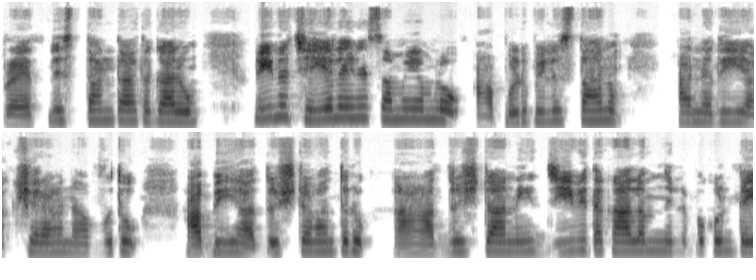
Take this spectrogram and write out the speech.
ప్రయత్నిస్తాను తాతగారు. నేను చేయలేని సమయంలో అప్పుడు పిలుస్తాను అన్నది అక్షర నవ్వుతూ. అభి అదృష్టవంతుడు. ఆ అదృష్టాన్ని జీవితకాలం నిలుపుకుంటే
